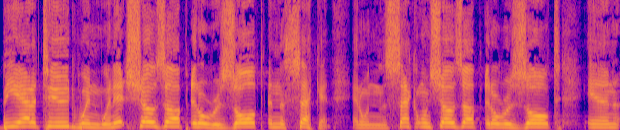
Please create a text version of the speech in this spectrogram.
beatitude, when, when it shows up, it'll result in the second. And when the second one shows up, it'll result in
